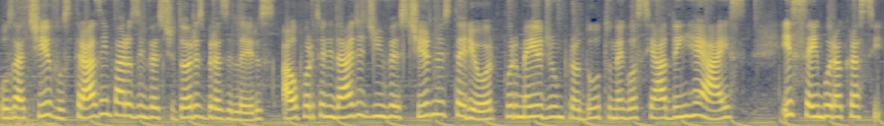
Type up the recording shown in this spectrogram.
Os ativos trazem para os investidores brasileiros a oportunidade de investir no exterior por meio de um produto negociado em reais e sem burocracia.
